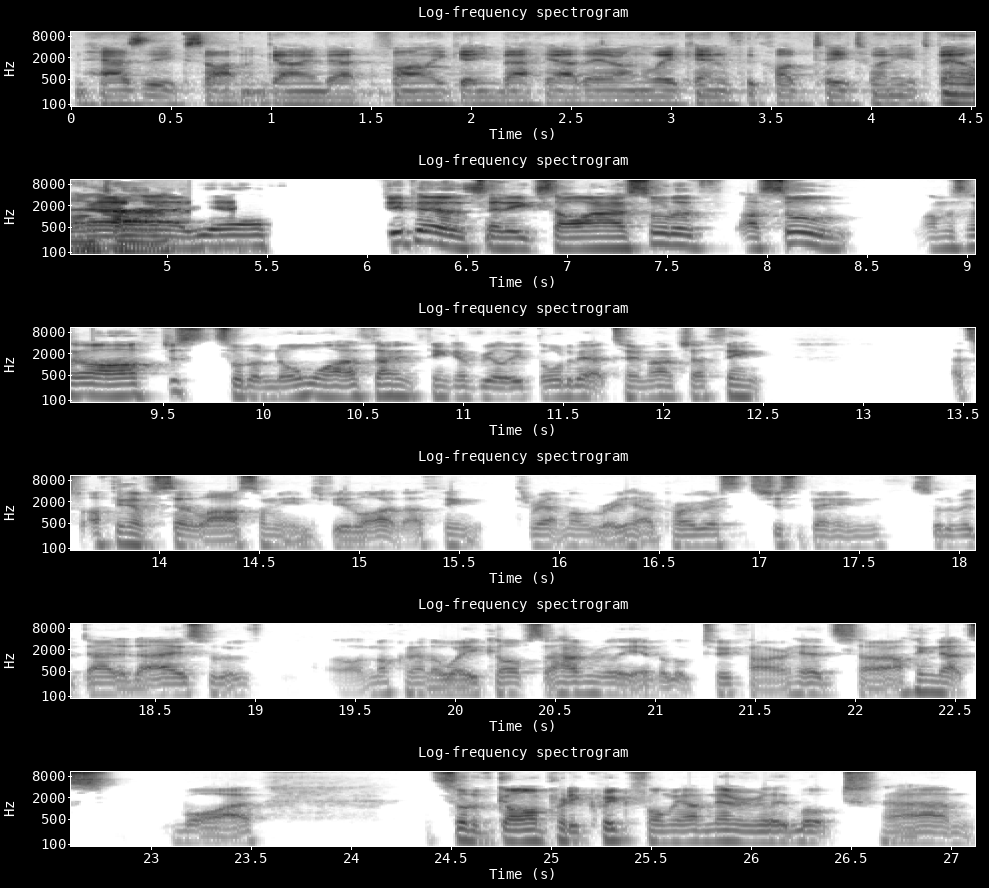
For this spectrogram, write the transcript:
And how's the excitement going about finally getting back out there on the weekend with the club T20? It's been a long time. Uh, yeah, a few people said exciting. I sort of, I still, I'm just like, oh, just sort of normal. I don't think I've really thought about too much. I think that's, I think I've said last time in the interview, like I think throughout my rehab progress, it's just been sort of a day to day sort of oh, knocking another week off. So I haven't really ever looked too far ahead. So I think that's why sort of gone pretty quick for me. I've never really looked um,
